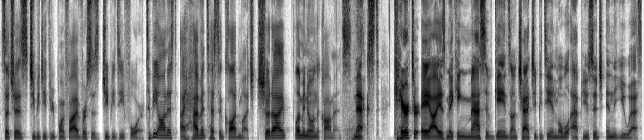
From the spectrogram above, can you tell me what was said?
such as GPT 3.5 versus GPT 4. To be honest, I haven't tested Claude much. Should I? Let me know in the comments. Next, Character AI is making massive gains on ChatGPT and mobile app usage in the US,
